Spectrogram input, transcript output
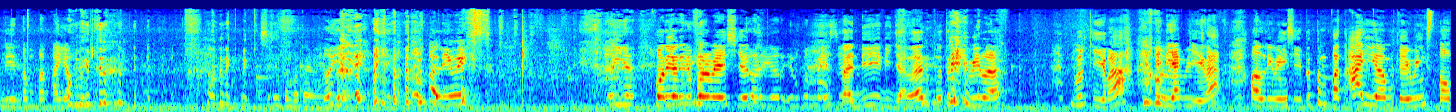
Di Iya. tempat ayam itu. Sini tempat yang Oh iya Oh iya. Holy Wings. Oh iya. For your information. For your information. Tadi di jalan Putri bilang gue kira eh, dia kira Holy Wings itu tempat ayam kayak Wingstop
